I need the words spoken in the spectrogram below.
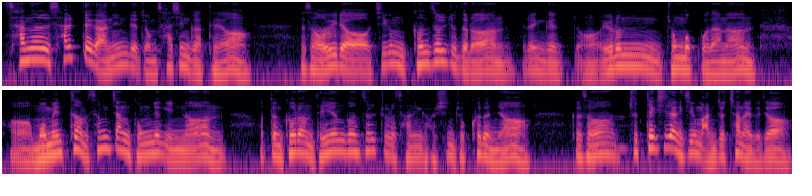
산을 살 때가 아닌데 좀 사신 것 같아요. 그래서 오히려 지금 건설주들은 이런 게 어, 이런 종목보다는 어, 모멘텀 성장 동력이 있는 어떤 그런 대형 건설주로 사는 게 훨씬 좋거든요. 그래서 주택 시장이 지금 안 좋잖아요, 그죠?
